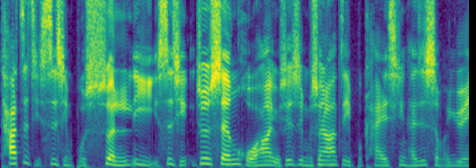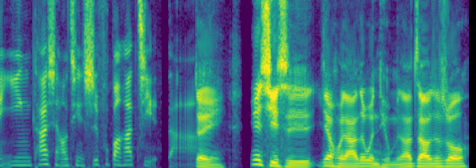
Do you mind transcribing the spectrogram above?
他自己事情不顺利，事情就是生活上有些事情不顺，让他自己不开心，还是什么原因？他想要请师傅帮他解答。对，因为其实要回答这个问题，我们要知道就是说。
